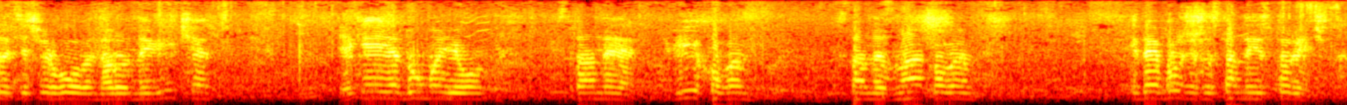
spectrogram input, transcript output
проводиться чергове народне віче, яке, я думаю, стане віховим, стане знаковим і дай Боже, що стане історичним.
